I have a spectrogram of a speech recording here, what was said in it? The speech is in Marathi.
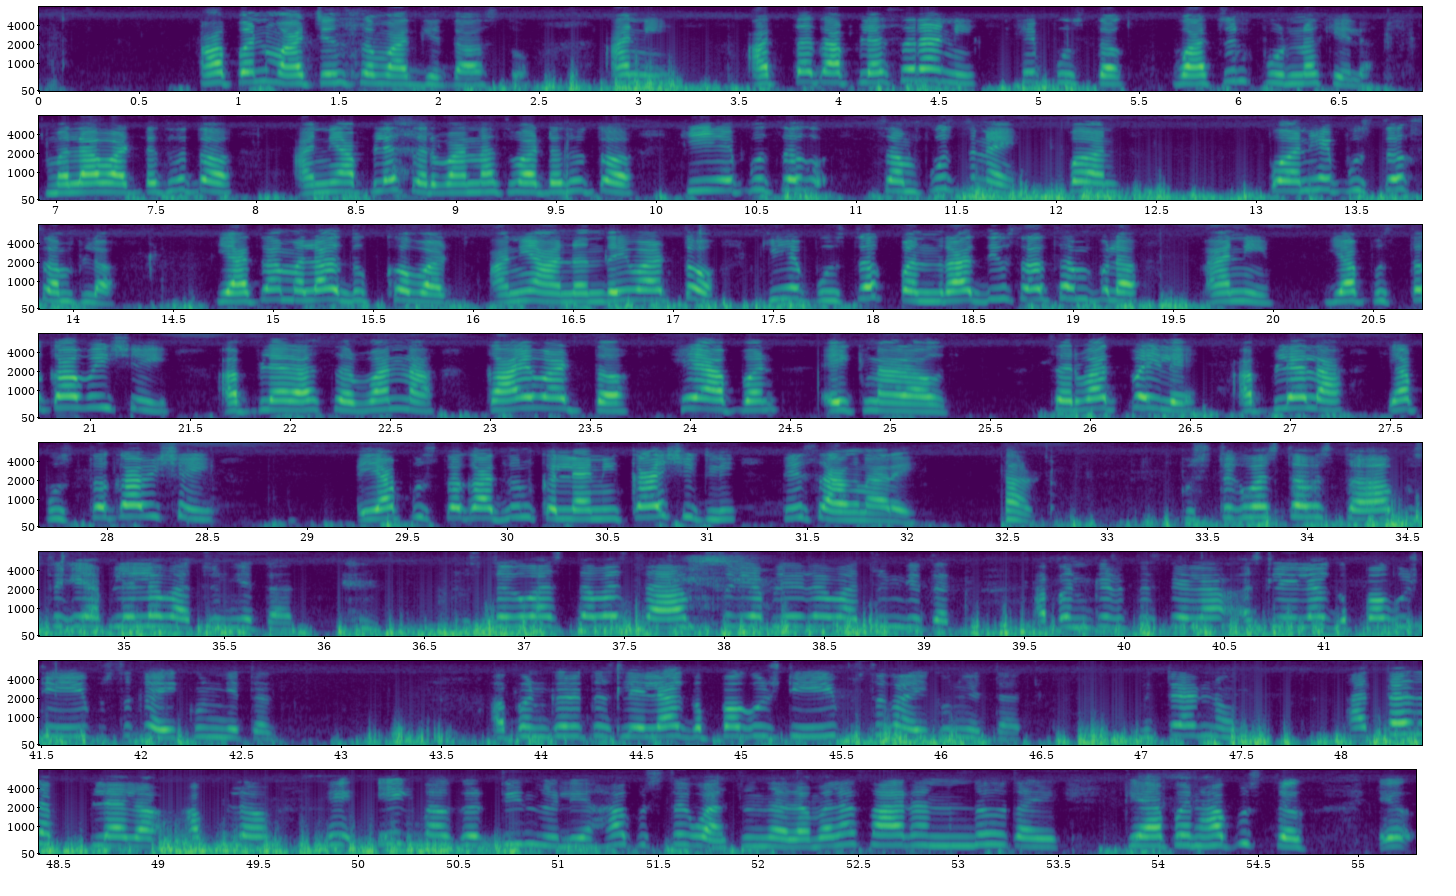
आपण वाचन संवाद घेत असतो. आणि आत्ताच आपल्या सरांनी हे पुस्तक वाचून पूर्ण केलं. मला वाटत होतं आणि आपल्या सर्वांनाच वाटत होतं की हे पुस्तक संपूच नाही पण पण हे पुस्तक संपलं. याचा मला दुःख वाट आणि आनंदही वाटतो की हे पुस्तक पंधरा दिवसात संपलं आणि या पुस्तकाविषयी आपल्याला सर्वांना काय वाटतं हे आपण ऐकणार आहोत. सर्वात पहिले आपल्याला या पुस्तकाविषयी या पुस्तकातून कल्याणी काय शिकली ते सांगणार आहे. पुस्तक वाचता वाचता पुस्तके आपल्याला वाचून घेतात. पुस्तक वाचता वाचता पुस्तके आपल्याला वाचून घेतात. आपण करत असलेल्या असलेल्या गप्पा गोष्टी ही पुस्तकं ऐकून घेतात. आपण करत असलेल्या गप्पा गोष्टी ही पुस्तकं ऐकून घेतात. मित्रांनो आताच आपल्याला आपलं हे एक भाकर तीन जुली हा पुस्तक वाचून झाला. मला फार आनंद होत आहे की आपण हा पुस्तक ए-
